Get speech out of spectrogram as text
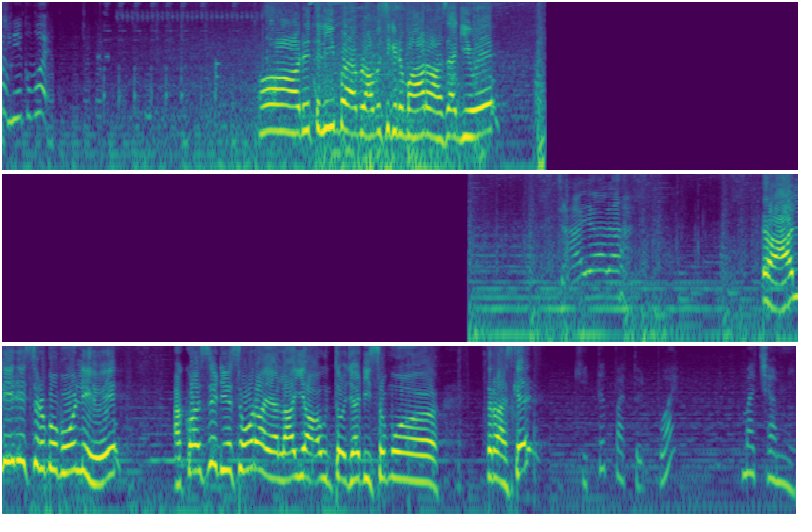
Sini aku buat. Oh dia terlibat pula Mesti kena marah sekejap lagi weh Ya, Ali ni serba boleh weh. Aku rasa dia seorang yang layak untuk jadi semua trust kan? Kita patut buat macam ni.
